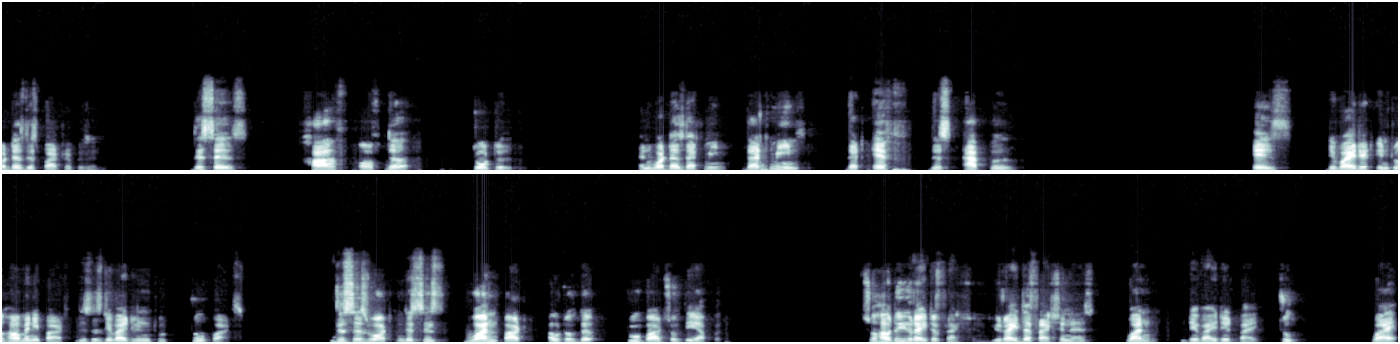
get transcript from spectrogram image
what does this part represent this is half of the total and what does that mean that means that if this apple is divided into how many parts? This is divided into two parts. This is what? This is one part out of the two parts of the apple. So how do you write a fraction? You write the fraction as 1 divided by 2. Why?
